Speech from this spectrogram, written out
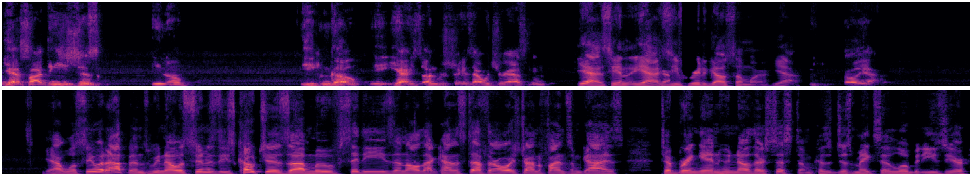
Yeah, so I think he's just, you know, he can go. Yeah, he's unrestricted. Is that what you're asking? Yeah, is he? In, yeah, is he free to go somewhere? Yeah. Oh yeah. Yeah, we'll see what happens. We know as soon as these coaches uh, move cities and all that kind of stuff, they're always trying to find some guys to bring in who know their system because it just makes it a little bit easier.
